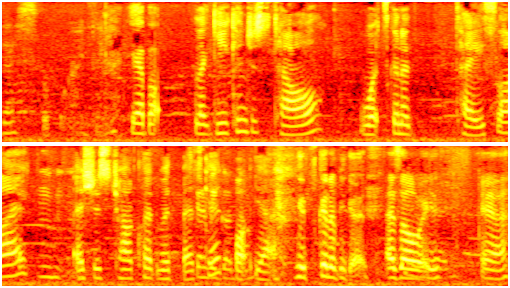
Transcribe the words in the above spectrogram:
this before, I think. Yeah, but like you can just tell what's gonna taste like. It's just chocolate with gonna be biscuit, good, but though. yeah, it's gonna be good as always. Yeah.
